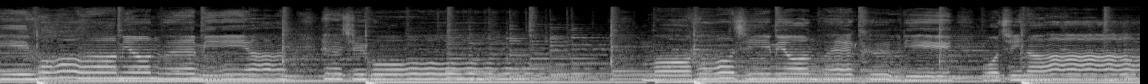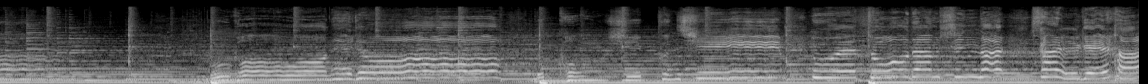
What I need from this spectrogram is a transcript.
미워하면 왜 미안해지고 멀어지면 왜 그리워지나 무거워 내려 놓고 싶은 짐 왜 또 당신 날 살게 하나요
